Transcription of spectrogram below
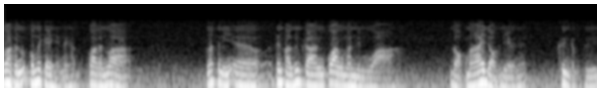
ว่ากันผมไม่เคยเห็นนะครับ ว่ากันว่า รัศมีเส้นผ่าศูนย์กลางกว้างประมาณหนึ่งวา ดอกไม้ดอกเดียวนะขึ้นกับพื้น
